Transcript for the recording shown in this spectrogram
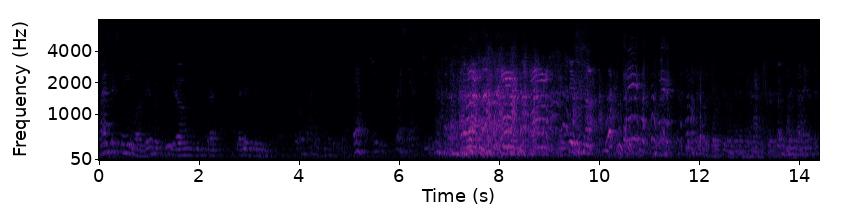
Classic scene was, there's the CEO the set, ready to do things. This Little guy was under the deal, F two, press F two. I kid you not.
